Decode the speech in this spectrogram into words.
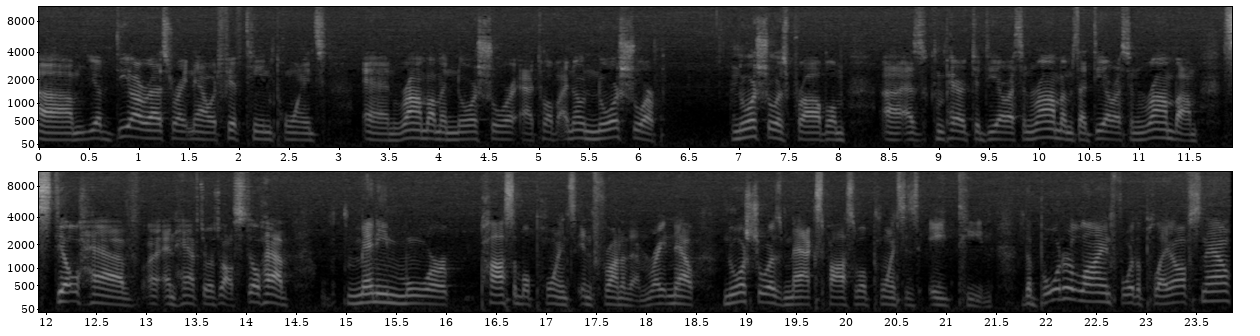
Um, you have DRS right now at 15 points and Rambam and North Shore at 12. I know North Shore, North Shore's problem uh, as compared to DRS and Rambam is that DRS and Rambam still have, uh, and HAFTR as well, still have many more possible points in front of them. Right now, North Shore's max possible points is 18. The borderline for the playoffs now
